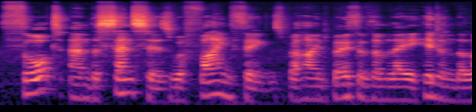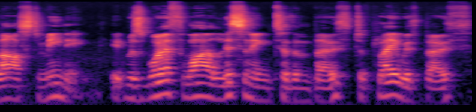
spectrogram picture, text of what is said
thought and the senses were fine things, behind both of them lay hidden the last meaning. It was worthwhile listening to them both, to play with both,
